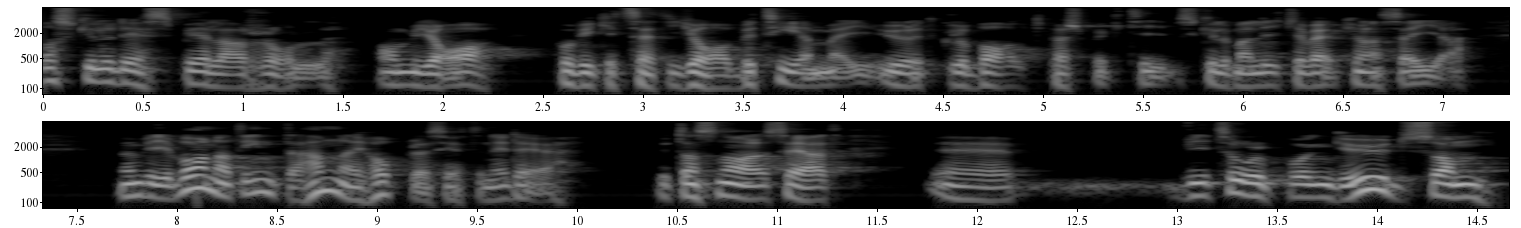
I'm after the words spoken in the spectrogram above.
Vad skulle det spela roll om jag, på vilket sätt jag beter mig ur ett globalt perspektiv, skulle man lika väl kunna säga. Men vi är vana att inte hamna i hopplösheten i det, utan snarare säga att eh, vi tror på en Gud som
